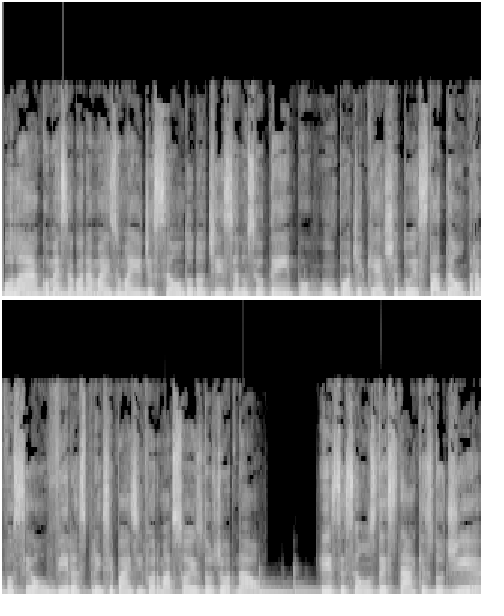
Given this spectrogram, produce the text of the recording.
Olá, começa agora mais uma edição do Notícia no seu Tempo, um podcast do Estadão para você ouvir as principais informações do jornal. Esses são os destaques do dia.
